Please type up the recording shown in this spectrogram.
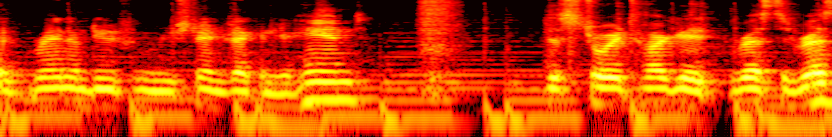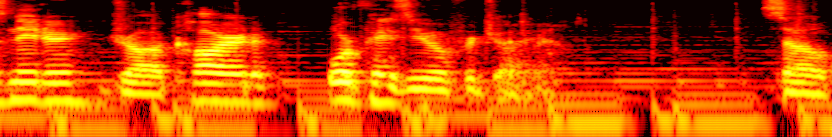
a random dude from your stranger deck in your hand, destroy target rested resonator, draw a card, or pay zero for judgment. So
